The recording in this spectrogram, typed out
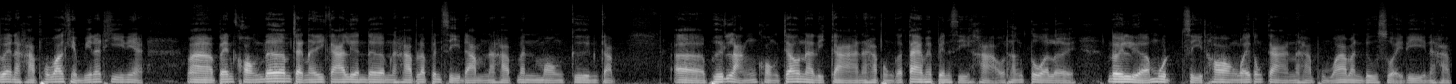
ด้วยนะครับ เพราะว่าเข็มวินาทีเนี่ยเป็นของเดิมจากนาฬิกาเรือนเดิมนะครับ แล้วเป็นสีดำนะครับ มันมองกืนกับ พื้นหลังของเจ้านาฬิกานะครับ ผมก็แต้มให้เป็นสีขาวทั้งตัวเลย โดยเหลือหมุดสีทองไว้ตรงกลางนะครับ ผมว่ามันดูสวยดีนะครับ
